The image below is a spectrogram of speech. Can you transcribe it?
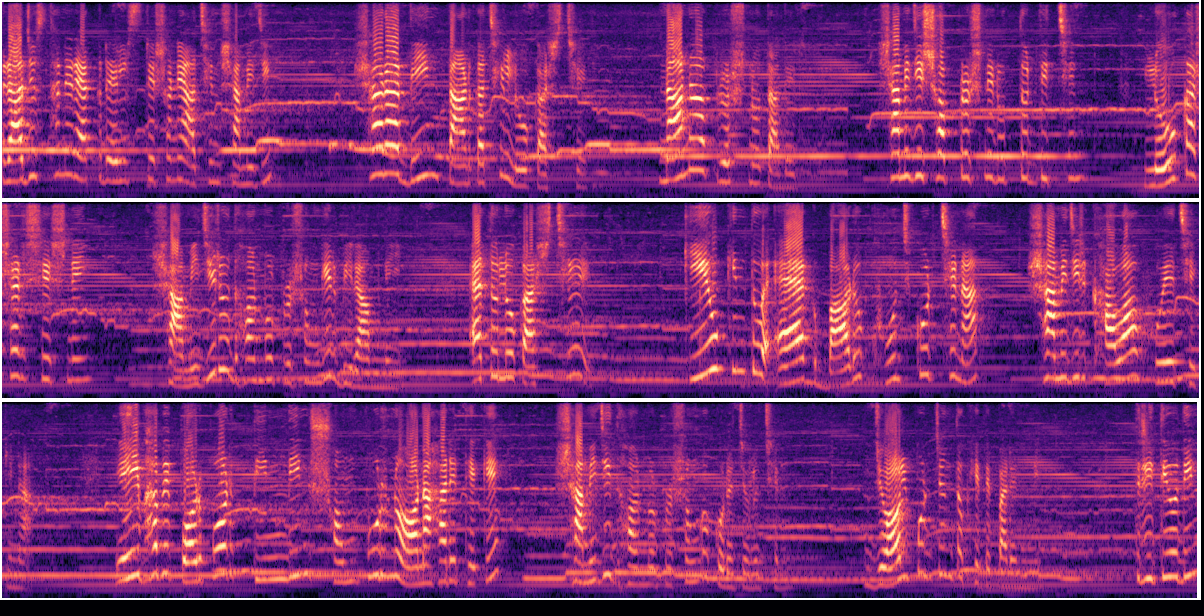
রাজস্থানের এক রেল স্টেশনে আছেন স্বামীজি। সারা দিন তাঁর কাছে লোক আসছে। নানা প্রশ্ন তাদের। স্বামীজি সব প্রশ্নের উত্তর দিচ্ছেন। লোক আসার শেষ নেই। স্বামীজিরও ধর্ম প্রসঙ্গের বিরাম নেই। এত লোক আসছে, কেউ কিন্তু একবারও খোঁজ করছে না স্বামীজির খাওয়া হয়েছে কিনা। এইভাবে পরপর তিন দিন সম্পূর্ণ অনাহারে থেকে স্বামীজি ধর্ম প্রসঙ্গ করে চলেছেন। জল পর্যন্ত খেতে পারেননি। তৃতীয় দিন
